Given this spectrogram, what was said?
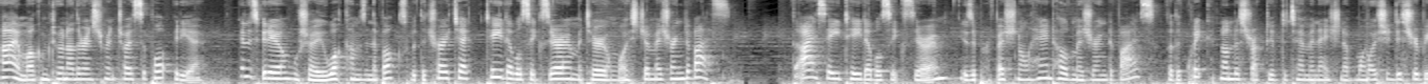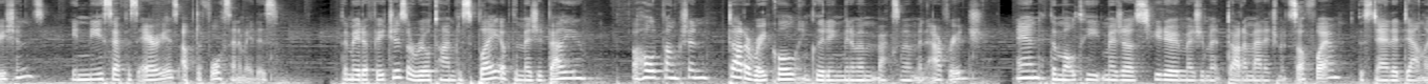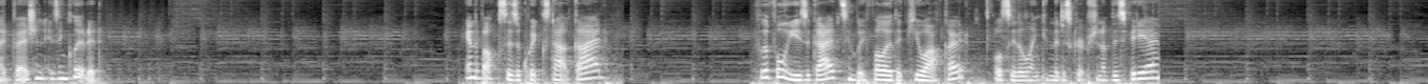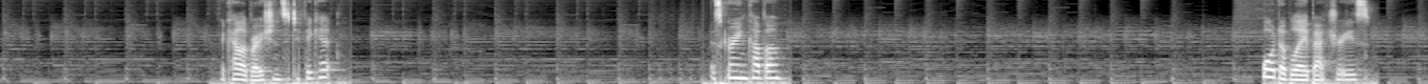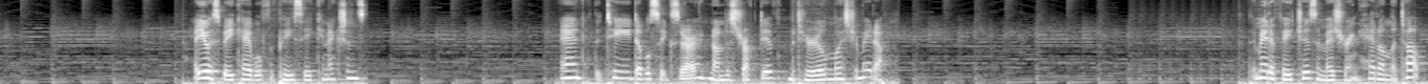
Hi and welcome to another instrument choice support video. In this video we'll show you what comes in the box with the Trotec T660 material moisture measuring device. The IC T660 is a professional handheld measuring device for the quick, non-destructive determination of moisture distributions in near surface areas up to 4 cm. The meter features a real-time display of the measured value, a hold function, data recall including minimum, maximum and average, and the multi-measure studio measurement data management software, the standard download version is included. In the box there's a quick start guide. For the full user guide, simply follow the QR code. Or see the link in the description of this video. A calibration certificate, a screen cover, four AA batteries, a USB cable for PC connections, and the T660 non-destructive material moisture meter. The meter features a measuring head on the top,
